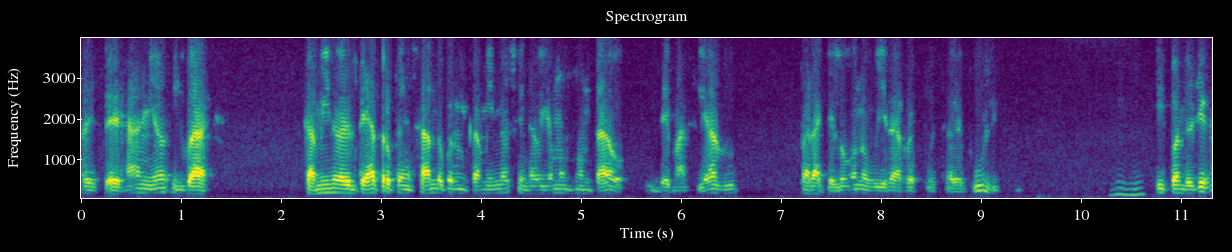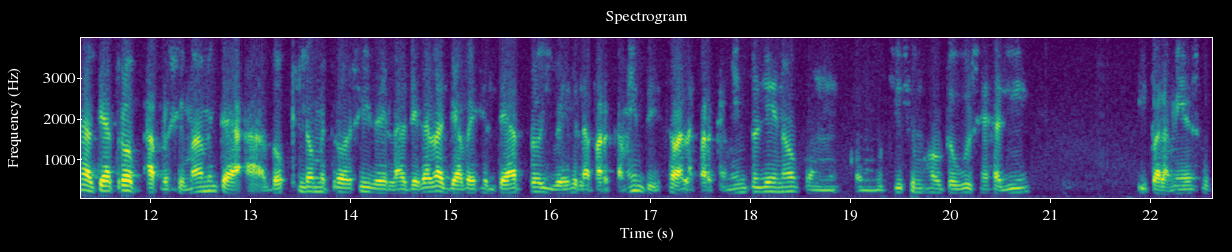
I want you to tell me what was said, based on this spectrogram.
hace tres años, iba camino del teatro pensando por el camino si no habíamos montado demasiado para que luego no hubiera respuesta de público. Y cuando llegas al teatro, aproximadamente a, a dos kilómetros así de la llegada, ya ves el teatro y ves el aparcamiento. Y estaba el aparcamiento lleno con, con muchísimos autobuses allí. Y para mí eso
